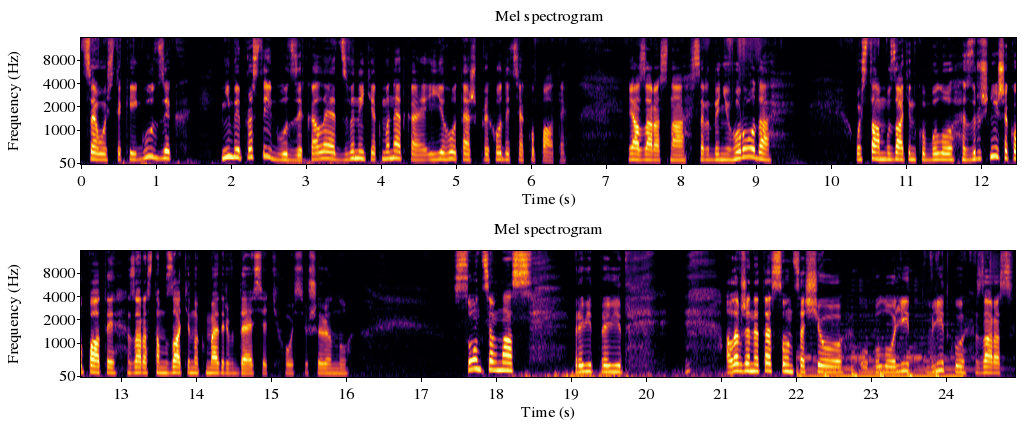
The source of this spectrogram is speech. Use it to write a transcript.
Це ось такий гудзик. Ніби простий гудзик, але дзвенить як монетка, і його теж приходиться копати. Я зараз на середині города. Ось там у затінку було зручніше копати. Зараз там затінок метрів 10 ось у ширину. Сонце в нас. Привіт-привіт. Але вже не те сонце, що було літ, влітку. Зараз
